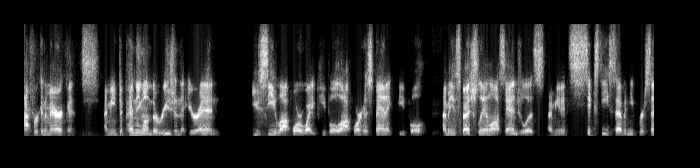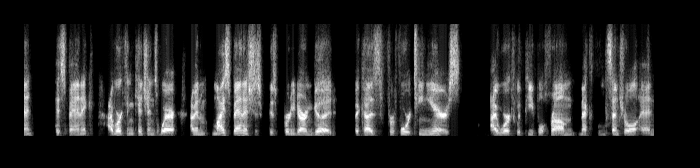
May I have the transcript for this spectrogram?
African Americans. I mean, depending on the region that you're in, you see a lot more white people, a lot more Hispanic people. I mean, especially in Los Angeles, I mean, it's 60, 70% Hispanic. I worked in kitchens where, I mean, my Spanish is, is pretty darn good because for 14 years, I worked with people from Central and,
